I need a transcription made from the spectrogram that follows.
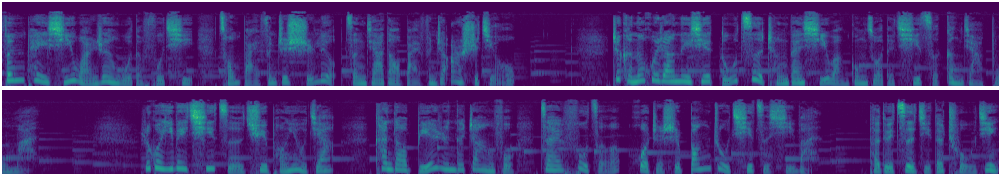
分配洗碗任务的夫妻从百分之十六增加到百分之二十九，这可能会让那些独自承担洗碗工作的妻子更加不满。如果一位妻子去朋友家，看到别人的丈夫在负责或者是帮助妻子洗碗，他对自己的处境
